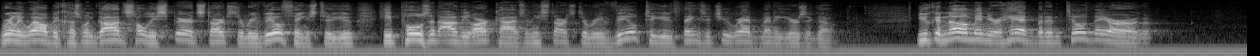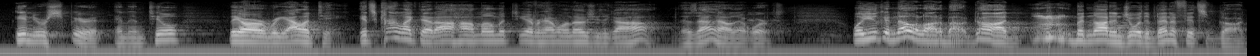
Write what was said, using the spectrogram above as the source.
really well because when God's Holy Spirit starts to reveal things to you, He pulls it out of the archives and He starts to reveal to you things that you read many years ago. You can know them in your head, but until they are in your spirit and until they are a reality, it's kind of like that aha moment. You ever have one of those? You think, aha, is that how that works? Well, you can know a lot about God, but not enjoy the benefits of God.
